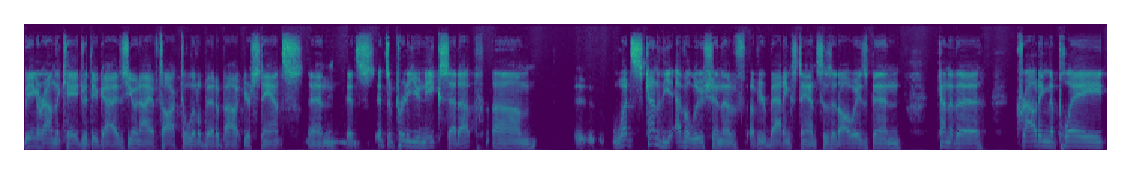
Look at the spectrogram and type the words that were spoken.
being around the cage with you guys, you and I have talked a little bit about your stance, and mm-hmm. it's it's a pretty unique setup. Um, what's kind of the evolution of of your batting stance? Has it always been kind of the crowding the plate,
